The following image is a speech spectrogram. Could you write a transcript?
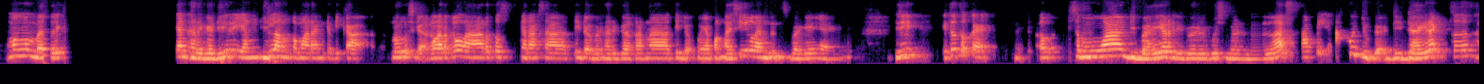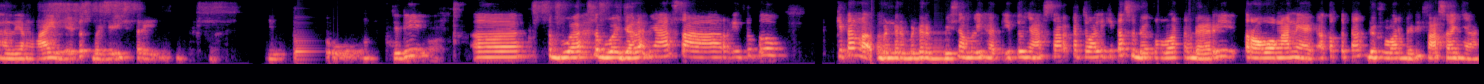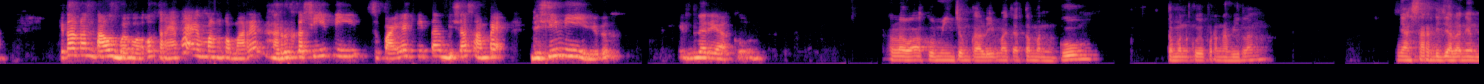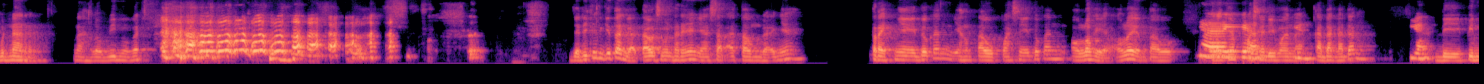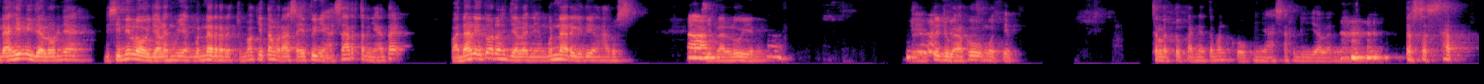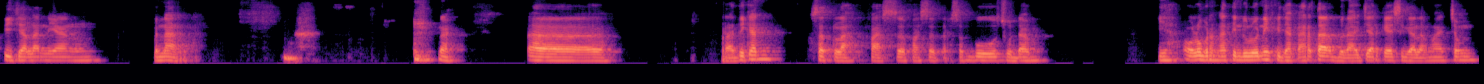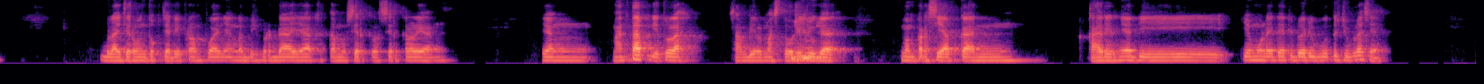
mengembalikan harga diri yang hilang kemarin ketika lulus gak kelar-kelar terus ngerasa tidak berharga karena tidak punya penghasilan dan sebagainya. Jadi itu tuh kayak uh, semua dibayar di 2019 tapi aku juga didirect ke hal yang lain yaitu sebagai istri. Gitu. Jadi uh, sebuah sebuah jalan nyasar itu tuh kita nggak benar-benar bisa melihat itu nyasar kecuali kita sudah keluar dari terowongannya atau kita sudah keluar dari fasenya. Kita akan tahu bahwa oh ternyata emang kemarin harus ke sini supaya kita bisa sampai di sini gitu. Itu dari aku. Kalau aku minjem kalimatnya temanku, temanku pernah bilang nyasar di jalan yang benar. Nah, lo bingung kan? Jadi kan kita nggak tahu sebenarnya nyasar atau enggaknya. Tracknya itu kan yang tahu pasnya itu kan Allah ya. Allah yang tahu ya, tracknya ya, pasnya di mana. Ya. Kadang-kadang ya. dipindahin nih jalurnya. Di sini loh jalanmu yang benar. Cuma kita merasa itu nyasar, ternyata padahal itu adalah jalan yang benar gitu yang harus uh. dilaluin. Ya, itu juga aku ngutip celetukannya temanku menyasar di jalan yang tersesat di jalan yang benar. Nah, eh, berarti kan setelah fase-fase tersebut sudah ya Allah berangkatin dulu nih ke Jakarta belajar kayak segala macam belajar untuk jadi perempuan yang lebih berdaya ketemu circle-circle yang yang mantap gitulah. Sambil Mas Doni juga mempersiapkan karirnya di ya mulai dari 2017 ya?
